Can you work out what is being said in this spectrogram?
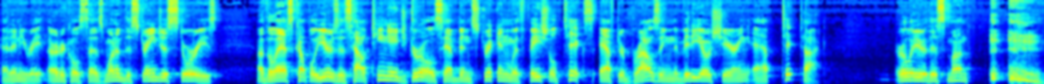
at any rate, the article says one of the strangest stories of the last couple years is how teenage girls have been stricken with facial tics after browsing the video sharing app TikTok. Earlier this month, Azeen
